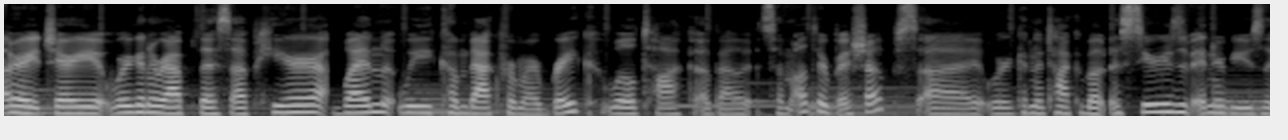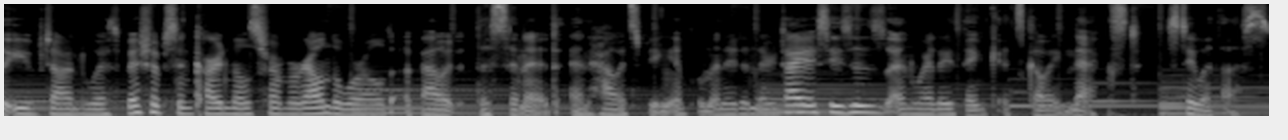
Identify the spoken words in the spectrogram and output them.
All right, Gerry, we're going to wrap this up here. When we come back from our break, we'll talk about some other bishops. Uh, we're going to talk about a series of interviews that you've done with bishops and cardinals from around the world about the synod and how it's being implemented in their dioceses and where they think it's going next. Stay with us.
